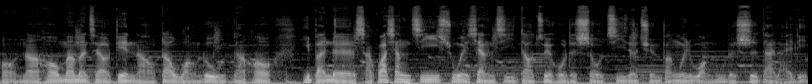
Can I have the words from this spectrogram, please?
哦，然后慢慢才有电脑到网络，然后一般的傻瓜相机、数位相机，到最后的手机的全方位网络的时代来临。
